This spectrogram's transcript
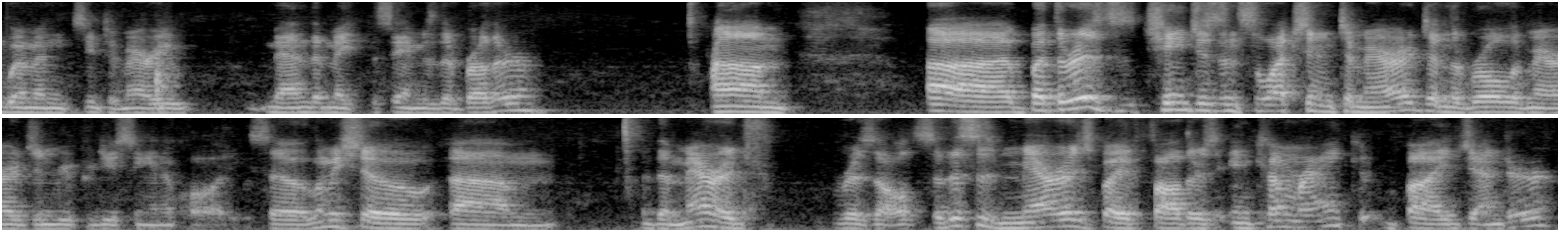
women seem to marry men that make the same as their brother. Um, uh, but there is changes in selection into marriage and the role of marriage in reproducing inequality. So let me show um, the marriage results. So this is marriage by father's income rank by gender.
